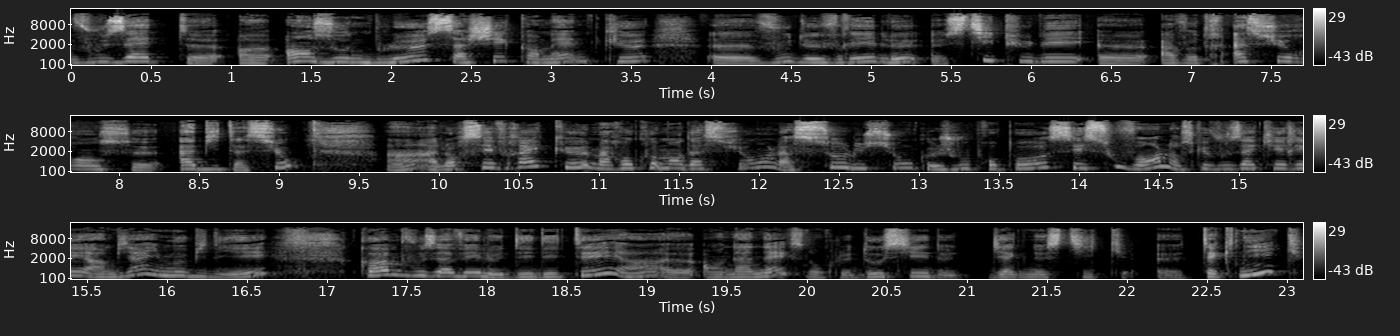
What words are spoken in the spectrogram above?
vous êtes en zone bleue, sachez quand même que vous devrez le stipuler à votre assurance habitation. Alors, c'est vrai que ma recommandation, la solution que je vous propose, c'est souvent lorsque vous acquérez un bien immobilier, comme vous vous avez le DDT hein, euh, en annexe, donc le dossier de diagnostic euh, technique,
